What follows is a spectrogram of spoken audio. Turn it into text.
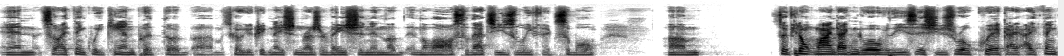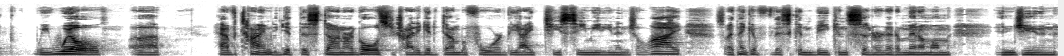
And so I think we can put the uh, Muscogee Creek Nation Reservation in the, in the law, so that's easily fixable. Um, so if you don't mind, I can go over these issues real quick. I, I think we will uh, have time to get this done. Our goal is to try to get it done before the ITC meeting in July. So I think if this can be considered at a minimum in June,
